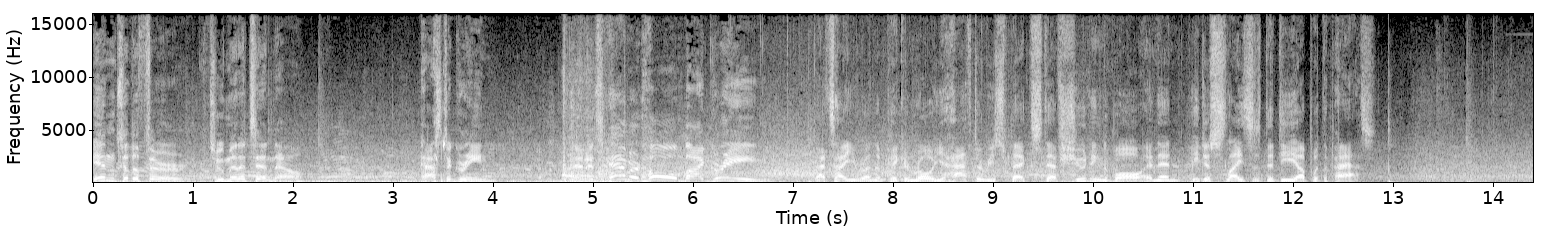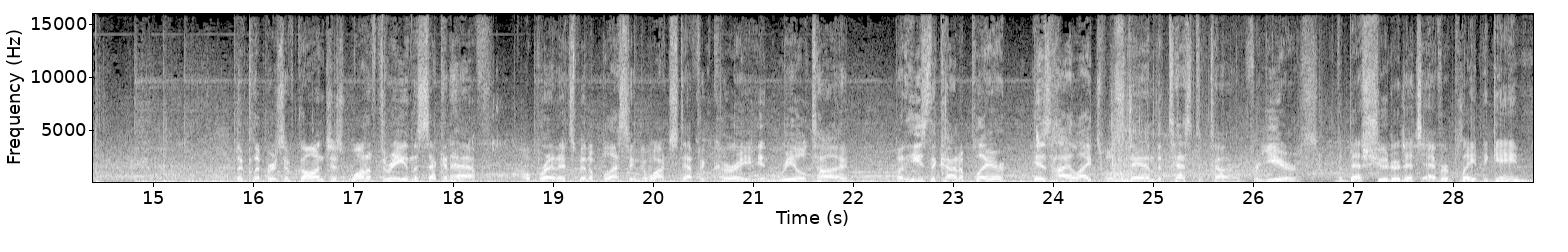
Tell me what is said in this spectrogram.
into the third. Two minutes in now. Pass to Green. And it's hammered home by Green. That's how you run the pick and roll. You have to respect Steph shooting the ball, and then he just slices the D up with the pass. The Clippers have gone just one of three in the second half. Oh, Brent, it's been a blessing to watch Stephen Curry in real time. But he's the kind of player, his highlights will stand the test of time for years. The best shooter that's ever played the game.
